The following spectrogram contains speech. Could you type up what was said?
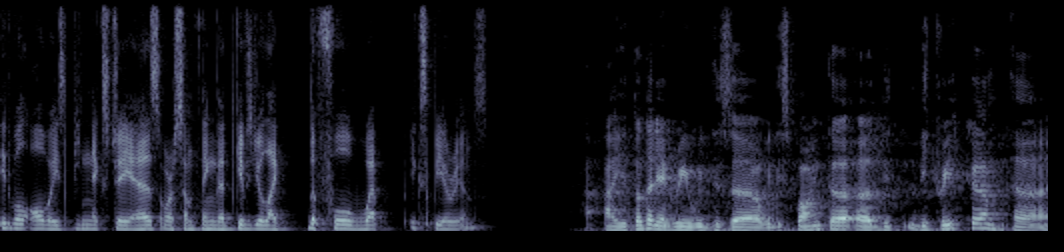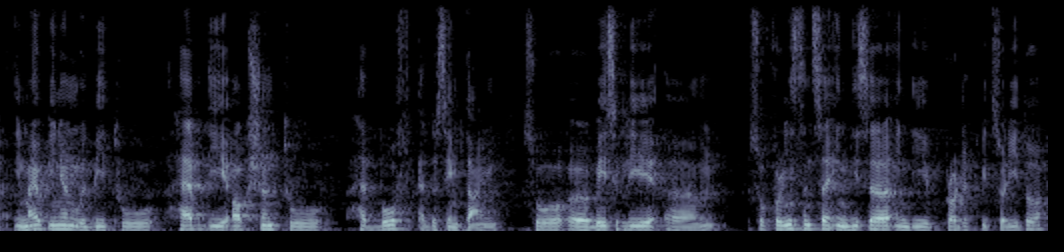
it will always be Next.js or something that gives you like the full web experience. I totally agree with this uh, with this point. Uh, uh the, the trick, uh, in my opinion, will be to have the option to have both at the same time. So uh, basically, um, so for instance, in this in the project with Solito,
